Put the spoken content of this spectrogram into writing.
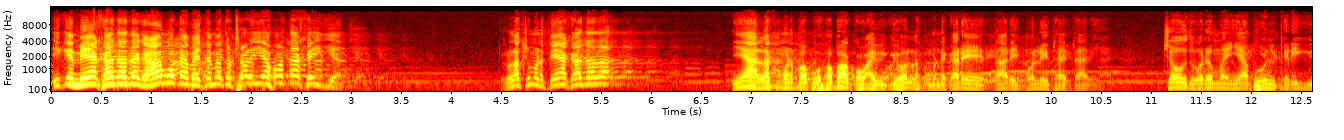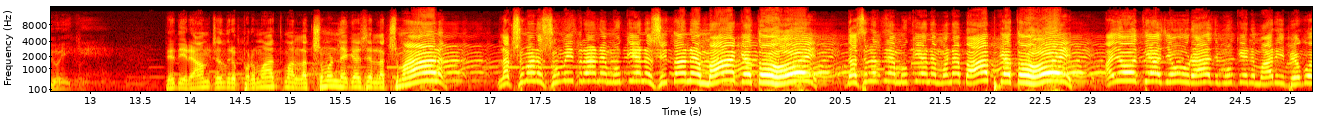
એ કે મેં ખાધા હતા કે, હા, મોટા ભાઈ, તમે તો ઠળિયા હોતા ખાઈ ગયા. તો લક્ષ્મણ ત્યાં ખાધા હતા ત્યાં લક્ષ્મણ બાપુ હબાકો આવી ગયો હો લક્ષ્મણ ઘરે તારી ભલી થાય, તારી. ચૌદ વર્ષમાં અહીંયા ભૂલ કરી ગયો એ કે. તેથી રામચંદ્ર પરમાત્મા લક્ષ્મણને કહે છે, લક્ષ્મણ લક્ષ્મણ સુમિત્રાને મૂકી અને સીતાને માં કહેતો હોય, દશરથને મૂકી અને મને બાપ કહેતો હોય અયોધ્યા જેવું રાજ મૂકીને મારી ભેગો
